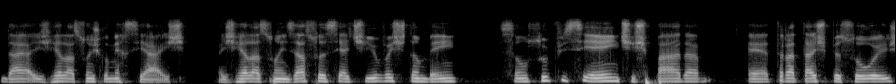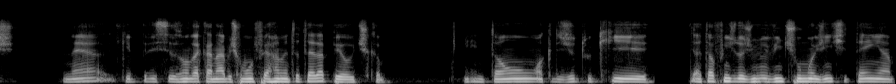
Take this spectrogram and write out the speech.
das relações comerciais. As relações associativas também são suficientes para é, tratar as pessoas né, que precisam da cannabis como ferramenta terapêutica. Então, acredito que até o fim de 2021 a gente tenha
